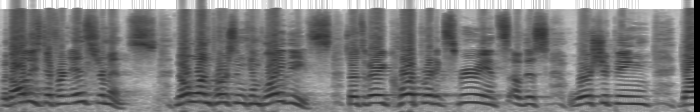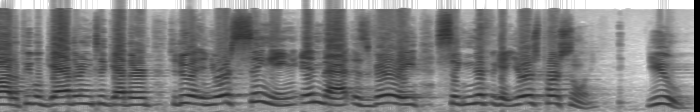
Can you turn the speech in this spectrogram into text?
with all these different instruments. No one person can play these. So it's a very corporate experience of this worshiping God, of people gathering together to do it. And your singing in that is very significant. Yours personally. You.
